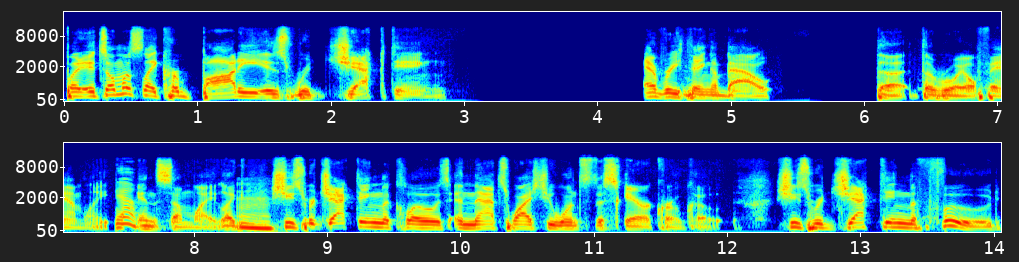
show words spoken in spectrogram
But it's almost like her body is rejecting everything about the the royal family Yeah. in some way. Like Mhm. she's rejecting the clothes, and that's why she wants the scarecrow coat. She's rejecting the food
